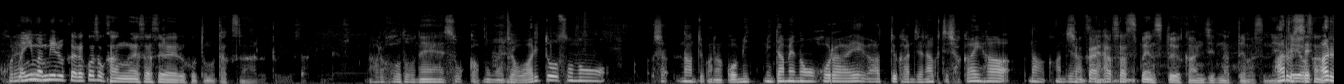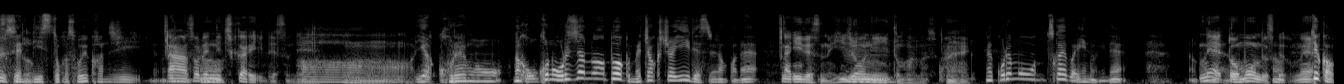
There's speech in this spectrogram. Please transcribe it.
あ、これも今見るからこそ考えさせられることもたくさんあるという作品です。なるほどね。そうか。もうじゃあ割とそのなんていうかなこう見見た目のホラー映画っていう感じじゃなくて社会派な感じなんですかね。社会派サスペンスという感じになってますね。あるある戦算ですけど。慄とかそういう感じああ、それにうん近いですね。あー。いやこれもなんかこのオリジナルのアートワークめちゃくちゃいいですねなんかね。うんあいいですね。非常にいいと思います。はい。ねこれも使えばいいのにね。なんかね。と思うんですけどね。っていうか、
